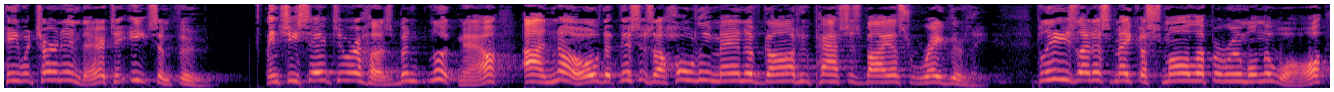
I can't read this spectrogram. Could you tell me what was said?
he would turn in there to eat some food. And she said to her husband, Look now, I know that this is a holy man of God who passes by us regularly. Please let us make a small upper room on the wall,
